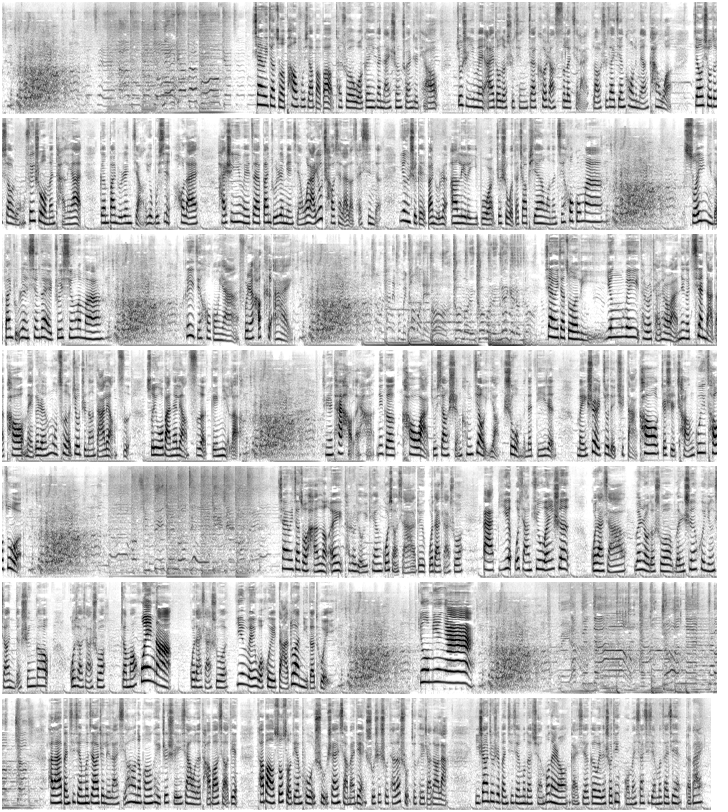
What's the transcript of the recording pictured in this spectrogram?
下一位叫做泡芙小宝宝，他说我跟一个男生传纸条，就是因为爱豆的事情在课上撕了起来，老师在监控里面看我娇羞的笑容，非说我们谈恋爱，跟班主任讲又不信，后来。还是因为在班主任面前我俩又吵起来了才信的，硬是给班主任安利了一波。这是我的照片，我能进后宫吗？所以你的班主任现在追星了吗？可以进后宫呀，夫人好可爱。下一位叫做李英威，他说：“条条啊，那个欠打的 call，每个人目测就只能打两次，所以我把那两次给你了，真是太好了哈！那个抠啊，就像神坑教一样，是我们的敌人，没事儿就得去打 call，这是常规操作。”下一位叫做寒冷 A，他说：“有一天，郭晓霞对郭大侠说，爸比，我想去纹身。”郭大侠温柔地说：“纹身会影响你的身高。”郭晓霞说：“怎么会呢？”郭大侠说：“因为我会打断你的腿。”救命啊！好啦，本期节目就到这里了。喜欢我的朋友可以支持一下我的淘宝小店，淘宝搜索店铺“蜀山小卖店”，数是薯条的数就可以找到啦。以上就是本期节目的全部内容，感谢各位的收听，我们下期节目再见，拜拜。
